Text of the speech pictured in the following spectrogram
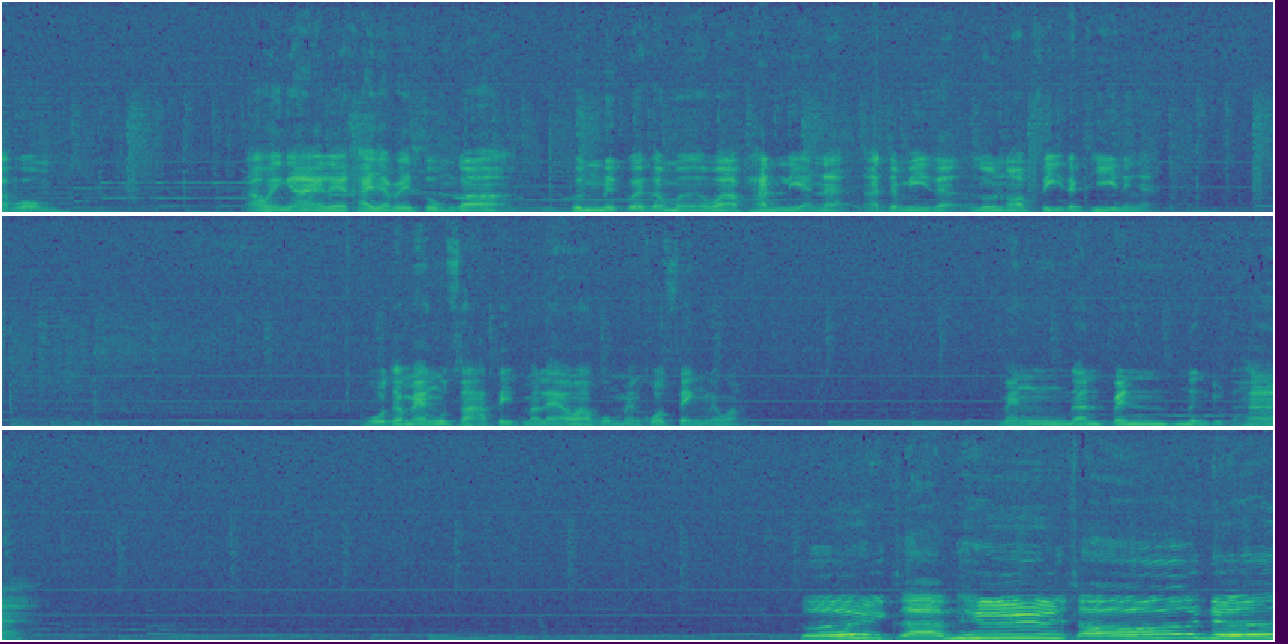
ครับผม เอาง่ายๆเลยใครจะไปสุ่มก็พึงนึกไว้เสมอว่าพันเหรียญน่ะ อาจจะมีลุ้นออฟสี่สักทีหนึ่งอะโหแต่แม่งอุตส่าห์ติดมาแล้วอะผมแม่งโคตรเซ็งเลยว่ะ แม่งดันเป็นหนึ่งจุดห้าเฮ้ยสามทีสองหนึ่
